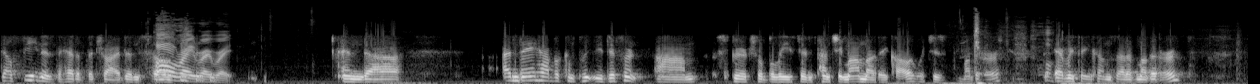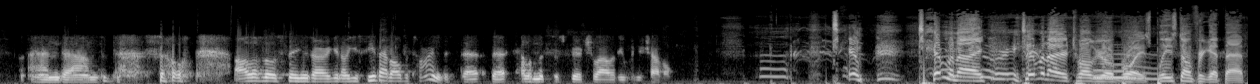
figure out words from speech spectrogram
Delphine is the head of the tribe, and so Oh right, right, right. And uh, and they have a completely different um, spiritual belief in Panchimama, they call it, which is Mother Earth. Everything comes out of Mother Earth, and um, so all of those things are, you know, you see that all the time. The, the, the elements of spirituality when you travel. Tim, Tim and I, Tim and I are twelve-year-old boys. Please don't forget that.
